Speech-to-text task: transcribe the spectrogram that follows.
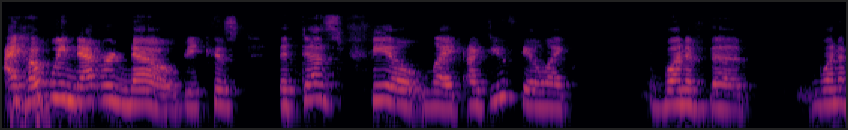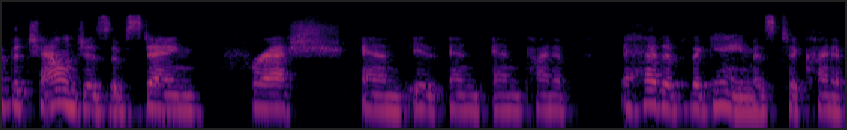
I hope we never know because it does feel like, I do feel like one of the, one of the challenges of staying fresh and and and kind of ahead of the game is to kind of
